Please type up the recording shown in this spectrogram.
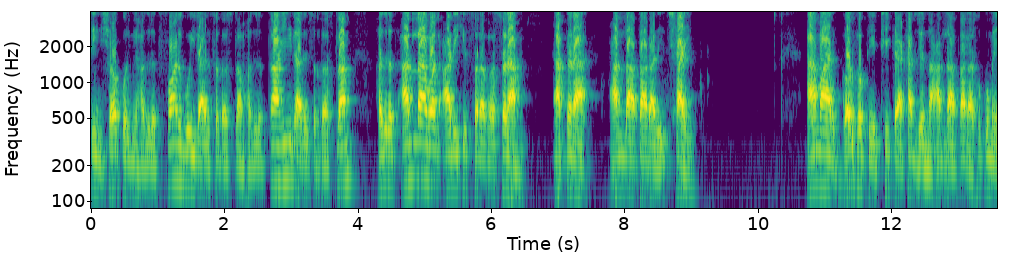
তিন সহকর্মী হজরত ফারগুইল আলিসাল্লাম হজরত তাহিল আলিসাল্লাম হজরত আল্লাহ আলিহি সালাম আপনারা আল্লাহ তালার ইচ্ছায় আমার গর্ভকে ঠিক রাখার জন্য আল্লাহ তালার হুকুমে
